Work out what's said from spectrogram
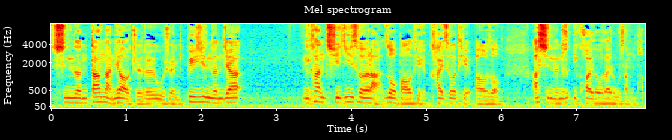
行人当然要有绝对路权。毕竟人家，你看骑机车啦，肉包铁；开车铁包肉。啊，行人就是一块都在路上跑，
